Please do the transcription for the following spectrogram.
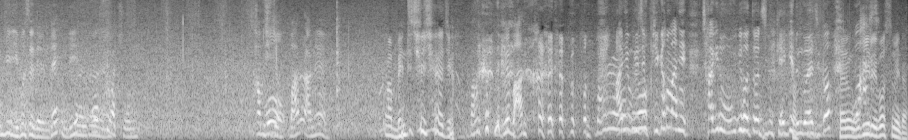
우리 입었어야 되는데 우리. 억수가 죽었네. 뭐, 말을 안 해. 아, 멘트 치셔야죠. 왜 말을 안 하냐고. 아니 우리 지금 비가 많이 자기는 우비 입었더 지금 개기는 거야 지금? 저는 와, 우비를 씨. 입었습니다.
